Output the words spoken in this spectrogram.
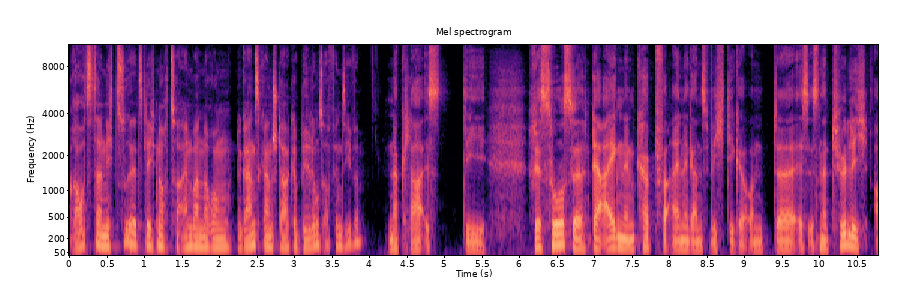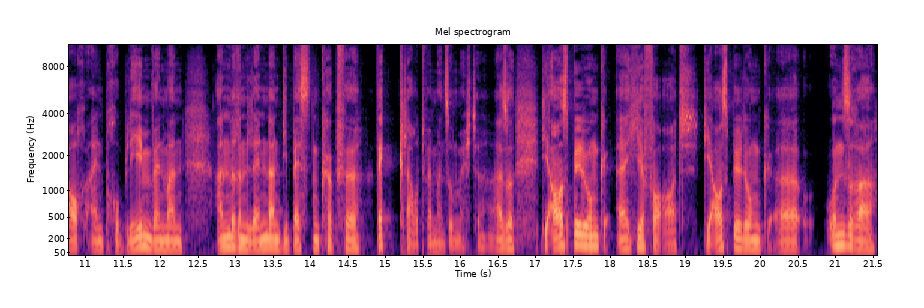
Braucht es da nicht zusätzlich noch zur Einwanderung eine ganz, ganz starke Bildungsoffensive? Na klar ist die Ressource der eigenen Köpfe eine ganz wichtige. Und äh, es ist natürlich auch ein Problem, wenn man anderen Ländern die besten Köpfe wegklaut, wenn man so möchte. Also die Ausbildung äh, hier vor Ort, die Ausbildung äh, unserer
